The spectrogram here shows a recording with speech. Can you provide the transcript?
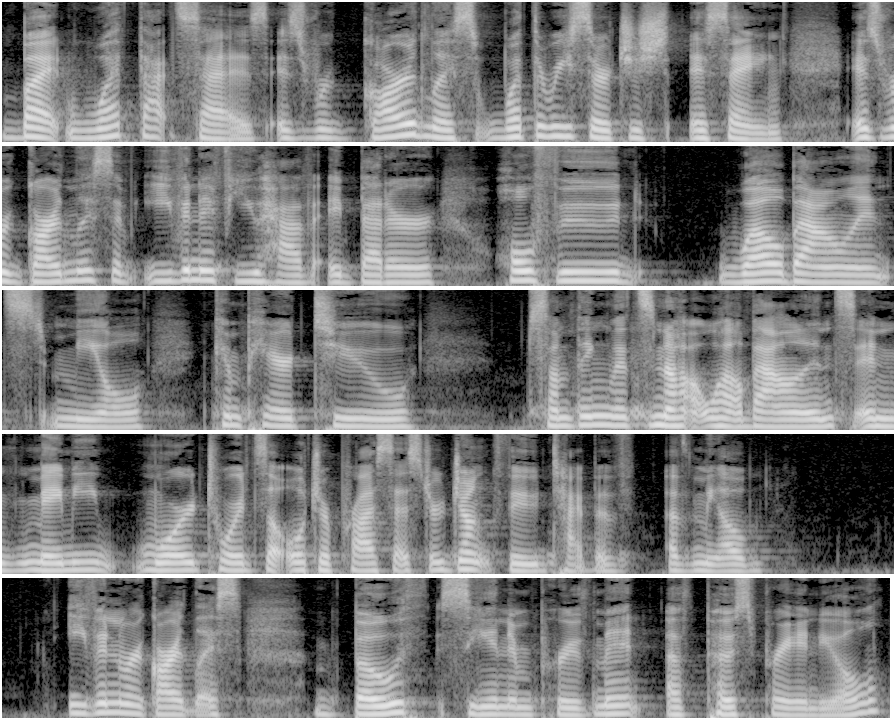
But what that says is regardless what the research is, is saying is regardless of even if you have a better whole food well balanced meal compared to something that's not well balanced and maybe more towards the ultra processed or junk food type of, of meal even regardless, both see an improvement of postprandial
